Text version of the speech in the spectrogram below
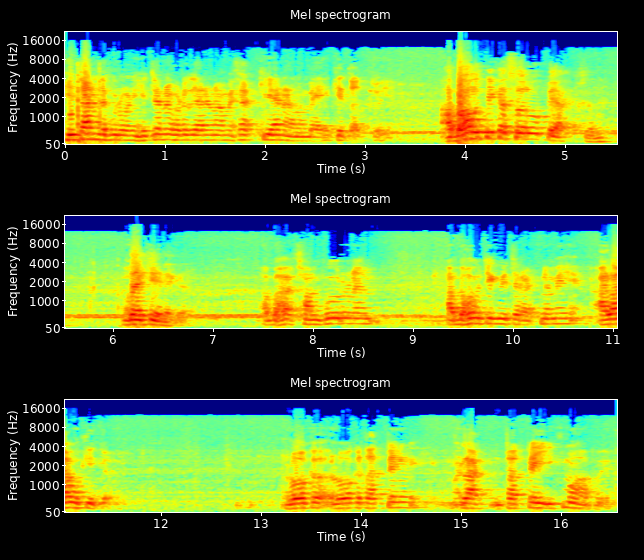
හිතන්න පුළුවන් හිතනකොට දැනෙනවා මිසක් කියන නම් බෑ ඒකේ తত্ত্বය. අභෞතික ස්වરૂපයක් දැකේන එක. අභා සම්පූර්ණ අභෞතික විතරක් නෙමෙයි අලෞකික ලෝක ලෝක தත්වෙන් තත්ත්වේ ඉක්මවාපු එක.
